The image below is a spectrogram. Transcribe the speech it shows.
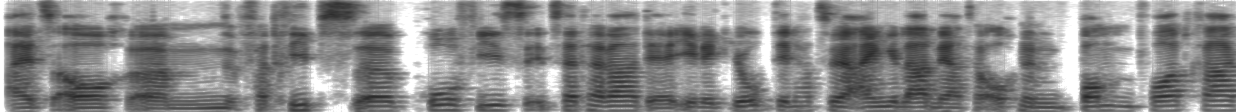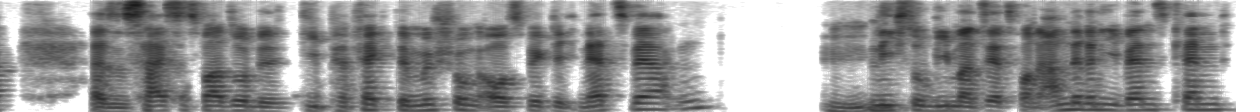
als auch ähm, Vertriebsprofis etc. Der Erik Job, den hast du ja eingeladen, der hatte auch einen Bombenvortrag. Also das heißt, es war so die, die perfekte Mischung aus wirklich Netzwerken. Mhm. Nicht so, wie man es jetzt von anderen Events kennt,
